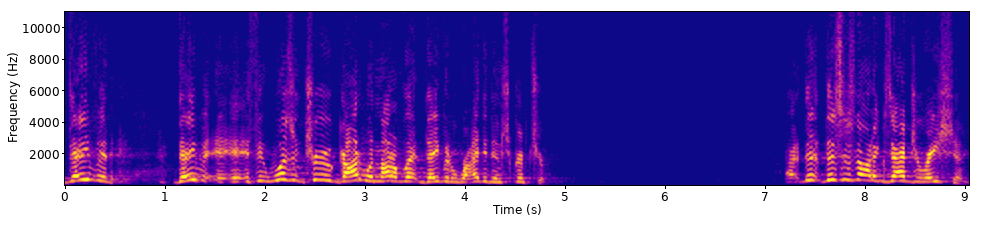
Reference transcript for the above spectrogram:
David, David, if it wasn't true, God would not have let David write it in Scripture. Uh, this is not exaggeration.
